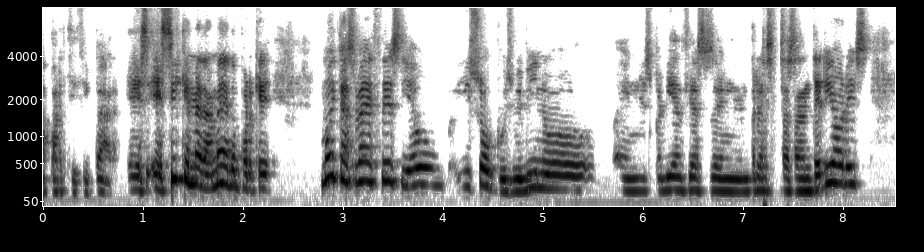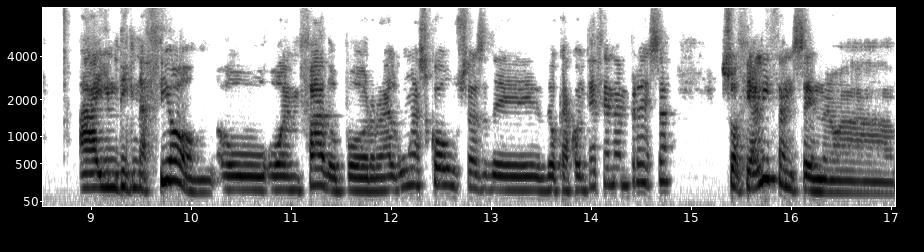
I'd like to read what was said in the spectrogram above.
a participar. E, e sí que me dá medo, porque moitas veces, e eu iso pois, vivino en experiencias en empresas anteriores, a indignación ou o enfado por algunhas cousas de, do que acontece na empresa socialízanse na,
